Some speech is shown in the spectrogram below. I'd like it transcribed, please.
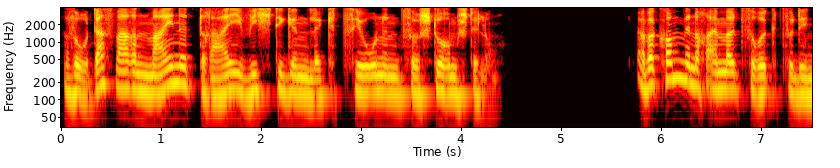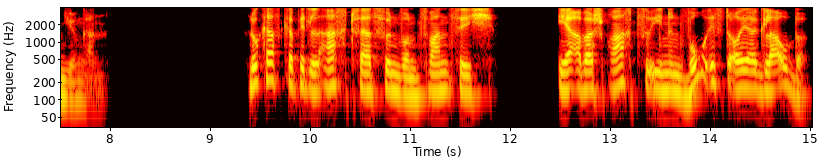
So, das waren meine drei wichtigen Lektionen zur Sturmstellung. Aber kommen wir noch einmal zurück zu den Jüngern. Lukas Kapitel 8, Vers 25 Er aber sprach zu ihnen, Wo ist euer Glaube?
